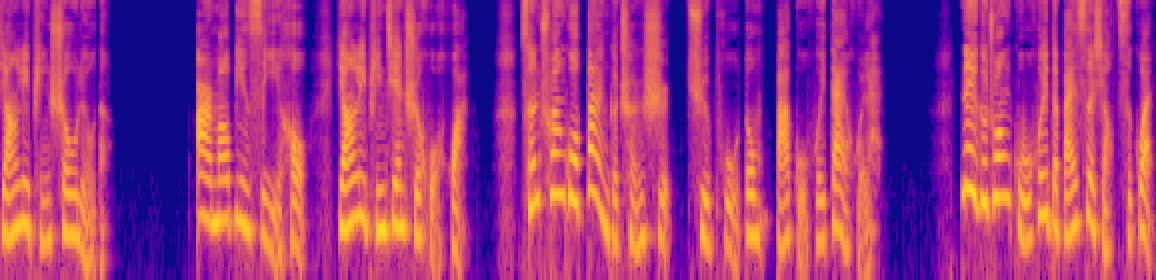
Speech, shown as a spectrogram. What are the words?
杨丽萍收留的。二猫病死以后，杨丽萍坚持火化，曾穿过半个城市去浦东把骨灰带回来。那个装骨灰的白色小瓷罐，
